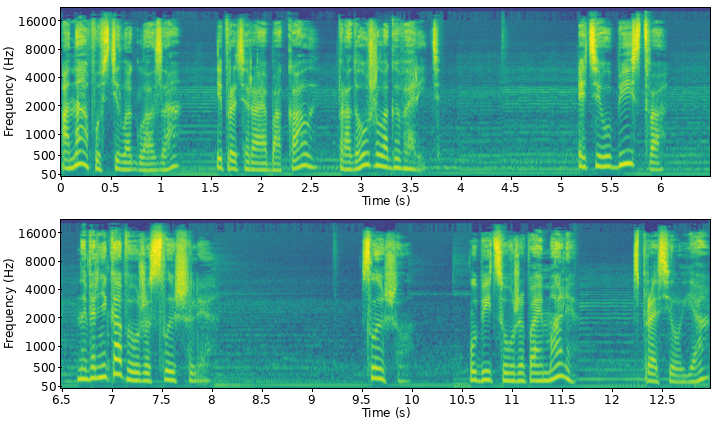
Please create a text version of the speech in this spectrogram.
Она опустила глаза и, протирая бокалы, продолжила говорить. «Эти убийства, наверняка вы уже слышали». «Слышал. Убийцу уже поймали?» — спросил я,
